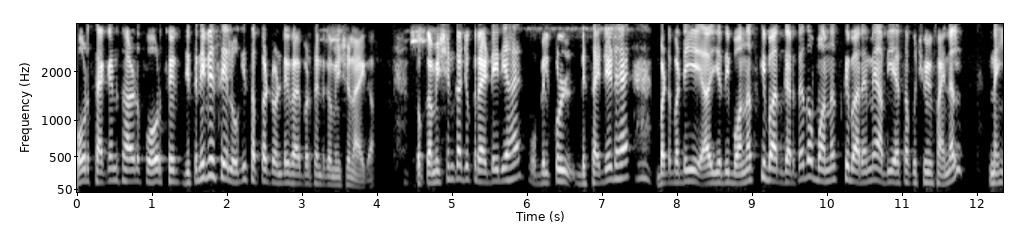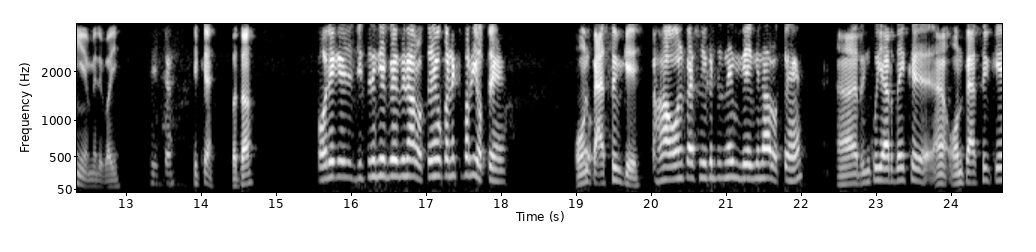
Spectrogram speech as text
और सेकंड थर्ड फोर्थ फिफ्थ जितनी भी सेल होगी सबका ट्वेंटी फाइव परसेंट कमीशन आएगा। तो कमीशन का जो क्राइटेरिया है वो बिल्कुल डिसाइडेड है। बट बट यदि बोनस की बात करते हैं तो बोनस के बारे में अभी ऐसा कुछ भी फाइनल नहीं है मेरे भाई। ठीक है। ठीक है? बता। और ये जितने भी वेबिनार होते हैं वो कनेक्ट पर ही होते हैं। ऑन पैसिव के? हाँ ऑन पैसिव के जितने भी वेबिनार होते हैं रिंकू यार देख ऑन पैसिव के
